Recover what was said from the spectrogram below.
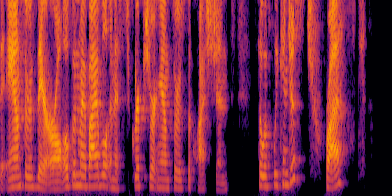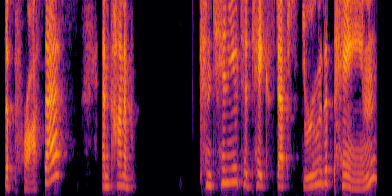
the answer's there, or I'll open my Bible and a scripture answers the question. So if we can just trust the process and kind of continue to take steps through the pain,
